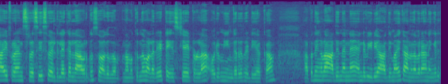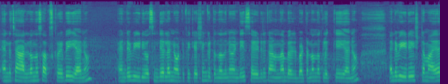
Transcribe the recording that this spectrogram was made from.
ഹായ് ഫ്രണ്ട്സ് റസീസ് വേൾഡിലേക്ക് എല്ലാവർക്കും സ്വാഗതം. നമുക്കിന്ന് വളരെ ടേസ്റ്റി ആയിട്ടുള്ള ഒരു മീൻകറി റെഡിയാക്കാം. അപ്പോൾ നിങ്ങൾ ആദ്യം തന്നെ എന്റെ വീഡിയോ ആദ്യമായി കാണുന്നവരാണെങ്കിൽ എന്റെ ചാനലൊന്ന് സബ്സ്ക്രൈബ് ചെയ്യാനും എന്റെ വീഡിയോസിന്റെ എല്ലാം നോട്ടിഫിക്കേഷൻ കിട്ടുന്നതിന് വേണ്ടി സൈഡിൽ കാണുന്ന ബെൽ ബട്ടൺ ഒന്ന് ക്ലിക്ക് ചെയ്യാനും എന്റെ വീഡിയോ ഇഷ്ടമായ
